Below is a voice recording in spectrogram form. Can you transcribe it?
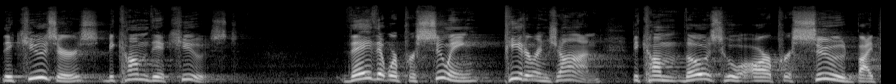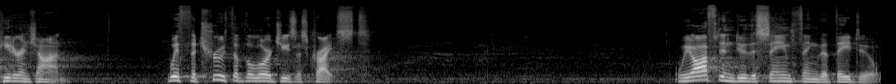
The accusers become the accused. They that were pursuing Peter and John become those who are pursued by Peter and John with the truth of the Lord Jesus Christ. We often do the same thing that they do.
